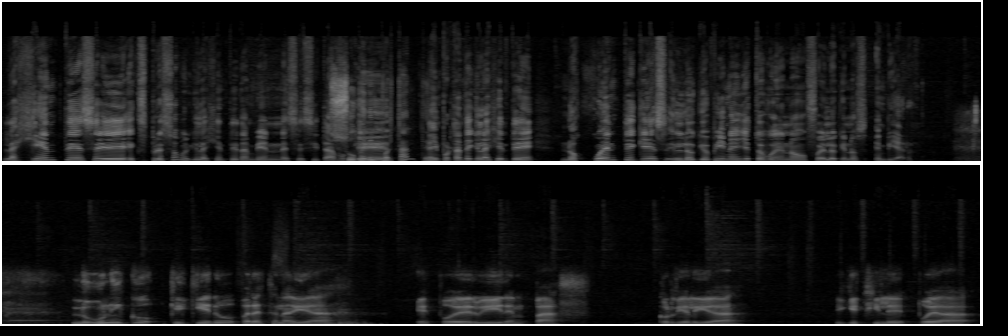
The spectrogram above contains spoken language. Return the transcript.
la gente se expresó porque la gente también necesitamos. Súper importante. Es importante que la gente nos cuente qué es lo que opina y esto bueno fue lo que nos enviaron. Lo único que quiero para esta Navidad es poder vivir en paz, cordialidad y que Chile pueda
